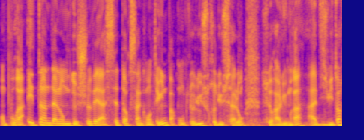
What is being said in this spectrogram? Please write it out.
On pourra éteindre la lampe de chevet à 7h51. Par contre, le lustre du salon se rallumera à 18h40.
